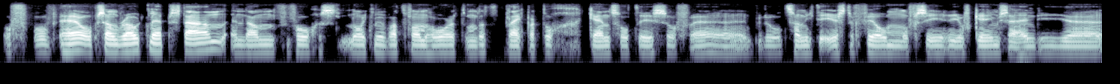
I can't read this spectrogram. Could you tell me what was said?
Of, of hè, op zo'n roadmap staan en dan vervolgens nooit meer wat van hoort, omdat het blijkbaar toch gecanceld is. Of ik bedoel, het zou niet de eerste film of serie of game zijn die uh,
